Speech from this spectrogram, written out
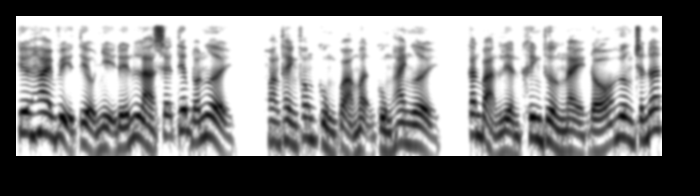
Kia hai vị tiểu nhị đến là sẽ tiếp đón người, Hoàng Thành Phong cùng quả mận cùng hai người, căn bản liền khinh thường này đó hương chân đất,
